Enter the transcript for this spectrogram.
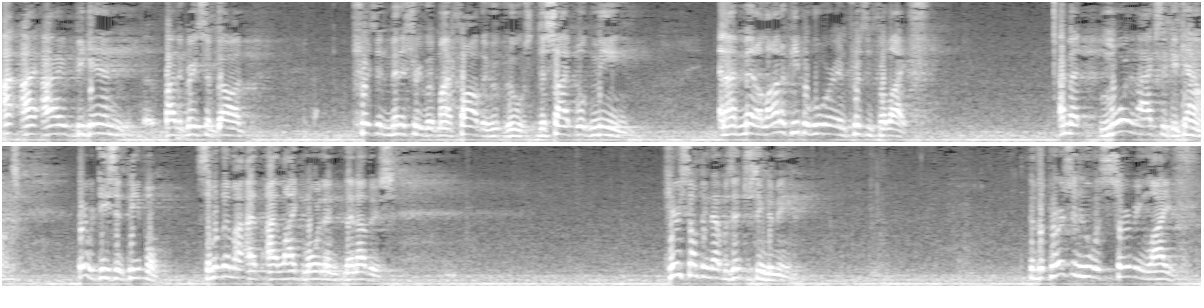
I, I, I began, uh, by the grace of God, prison ministry with my father who, who discipled me. And I met a lot of people who were in prison for life. I met more than I actually could count. They were decent people. Some of them I, I like more than, than others. Here's something that was interesting to me. That the person who was serving life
